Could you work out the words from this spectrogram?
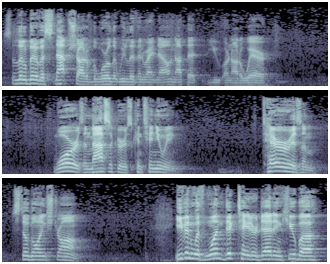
It's a little bit of a snapshot of the world that we live in right now, not that you are not aware. Wars and massacres continuing, terrorism still going strong. Even with one dictator dead in Cuba,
